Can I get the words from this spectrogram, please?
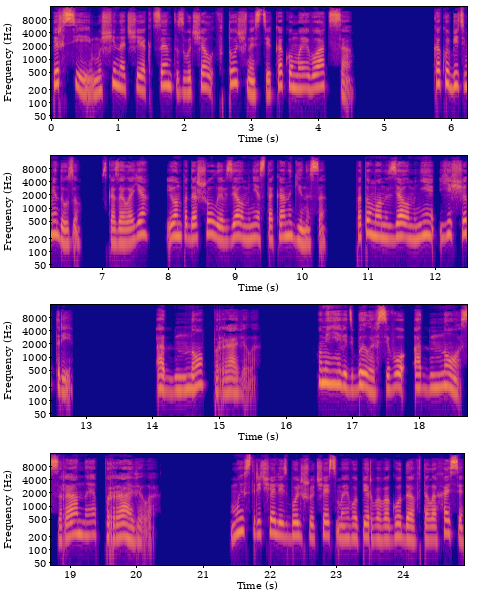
Персей — мужчина, чей акцент звучал в точности, как у моего отца. «Как убить медузу?» — сказала я, и он подошел и взял мне стакан Гиннесса. Потом он взял мне еще три. Одно правило. У меня ведь было всего одно сраное правило. Мы встречались большую часть моего первого года в Талахасе,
